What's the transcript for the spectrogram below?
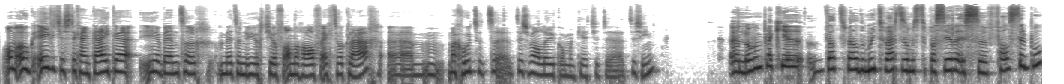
om ook eventjes te gaan kijken. Je bent er met een uurtje of anderhalf echt wel klaar. Um, maar goed, het, uh, het is wel leuk om een keertje te, te zien. Uh, nog een plekje dat wel de moeite waard is om eens te passeren is uh, Falsterbo.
